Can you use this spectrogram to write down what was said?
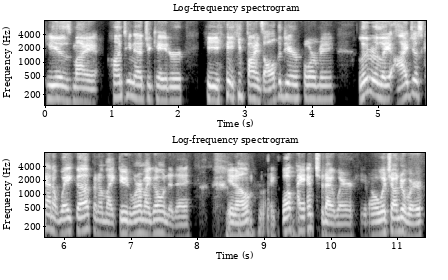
He is my hunting educator. He, he finds all the deer for me. Literally, I just kind of wake up and I'm like, dude, where am I going today? You know, like what pants should I wear? You know, which underwear?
